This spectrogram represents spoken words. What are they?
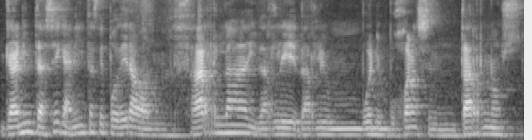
Ganitas, eh, ganitas de poder avanzarla y darle, darle un buen empujón a sentarnos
